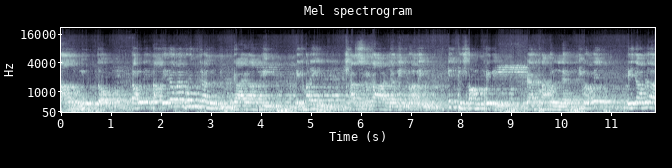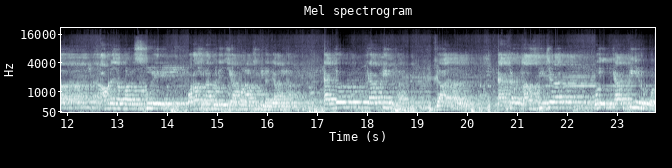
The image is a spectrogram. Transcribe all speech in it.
তারা তো মুক্ত। তাহলে তাদের আবার পরিত্রাণ কি? জয় রাধে এখানে শাস্ত্রকার যেন ভাবে একটু সংক্ষেপে ব্যাখ্যা করলেন। কীভাবে? এই আমরা আমরা যখন স্কুলে পড়াশোনা করেছি, এখন আছি কিনা জানি না। একজন ক্যাপ্টেন থাকে একটা ক্লাস টিচার ওই ক্যাপ্টেনের উপর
